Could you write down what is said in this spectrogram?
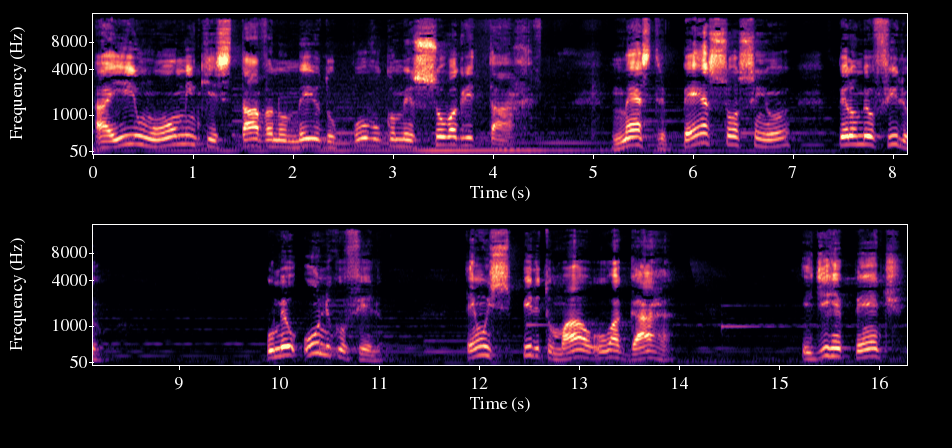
Aí um homem que estava no meio do povo começou a gritar: Mestre, peço ao Senhor pelo meu filho, o meu único filho. Tem um espírito mau, o agarra, e de repente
